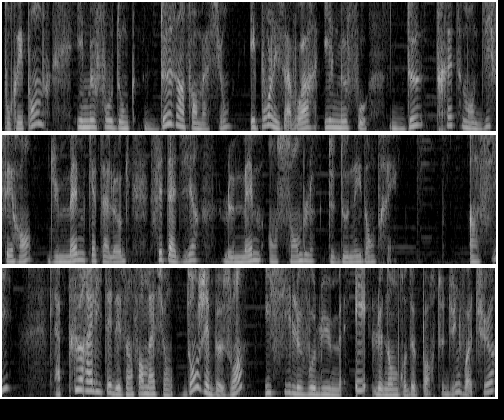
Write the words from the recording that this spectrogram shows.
Pour répondre, il me faut donc deux informations et pour les avoir, il me faut deux traitements différents du même catalogue, c'est-à-dire le même ensemble de données d'entrée. Ainsi, la pluralité des informations dont j'ai besoin, ici le volume et le nombre de portes d'une voiture,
